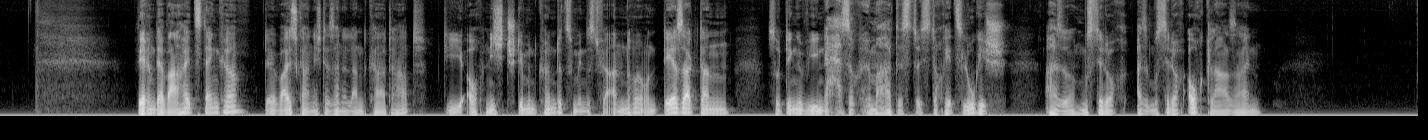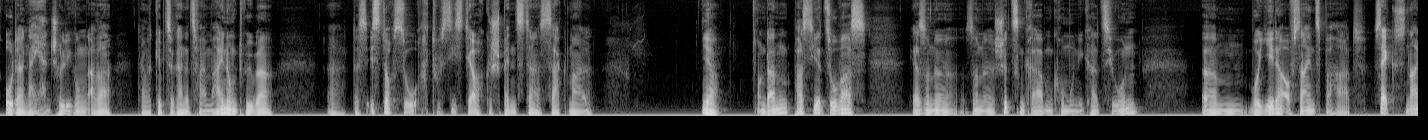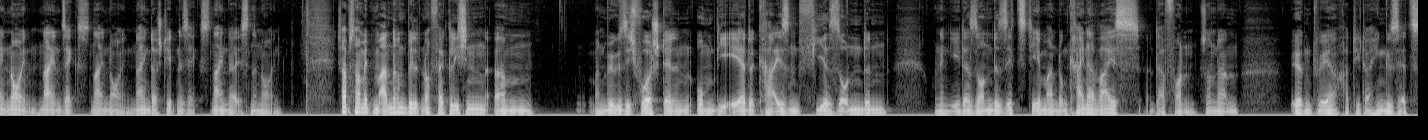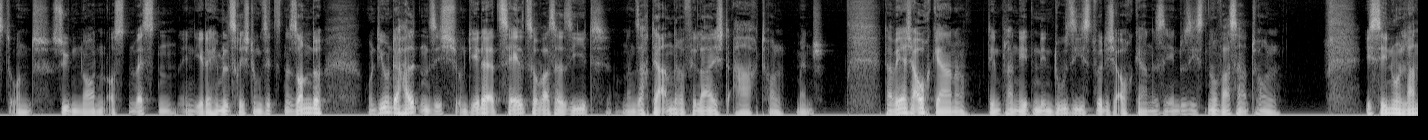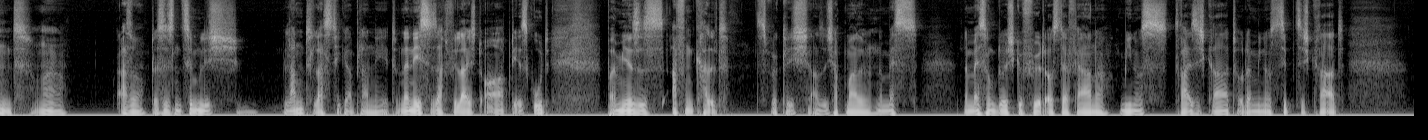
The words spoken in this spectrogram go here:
Während der Wahrheitsdenker, der weiß gar nicht, dass er eine Landkarte hat, die auch nicht stimmen könnte, zumindest für andere, und der sagt dann so Dinge wie, na, so hör mal, das, ist doch jetzt logisch. Also muss dir doch, also muss dir doch auch klar sein. Oder, naja, Entschuldigung, aber da gibt es ja keine zwei Meinungen drüber. Äh, das ist doch so. Ach, du siehst ja auch Gespenster, sag mal. Ja, und dann passiert sowas, ja so eine, so eine Schützengrabenkommunikation, ähm, wo jeder auf seins beharrt. Sechs, nein, neun, nein, sechs, nein, neun, nein, da steht eine sechs, nein, da ist eine neun. Ich habe es mal mit einem anderen Bild noch verglichen. Ähm, man möge sich vorstellen, um die Erde kreisen vier Sonden und in jeder Sonde sitzt jemand und keiner weiß davon, sondern irgendwer hat die da hingesetzt und Süden, Norden, Osten, Westen, in jeder Himmelsrichtung sitzt eine Sonde und die unterhalten sich und jeder erzählt so, was er sieht. Und dann sagt der andere vielleicht, ach toll, Mensch, da wäre ich auch gerne. Den Planeten, den du siehst, würde ich auch gerne sehen. Du siehst nur Wasser, toll. Ich sehe nur Land. Also, das ist ein ziemlich landlastiger Planet. Und der nächste sagt vielleicht, oh, habt ihr es gut? Bei mir ist es affenkalt. Das ist wirklich, also ich habe mal eine Mess, eine Messung durchgeführt aus der Ferne. Minus 30 Grad oder minus 70 Grad.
